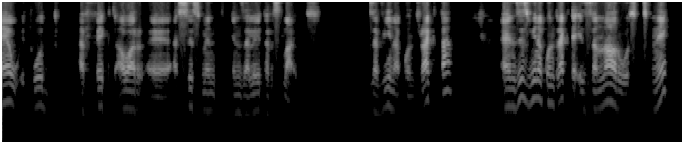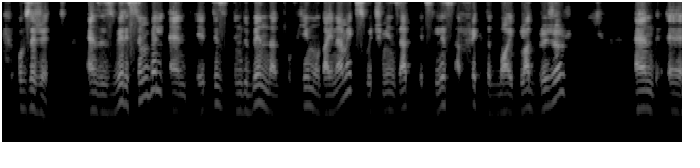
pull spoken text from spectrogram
how it would affect our uh, assessment in the later slides. The vena contracta and this vena contracta is the narrowest neck of the jet and it's very simple and it is independent of hemodynamics which means that it's less affected by blood pressure and uh,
